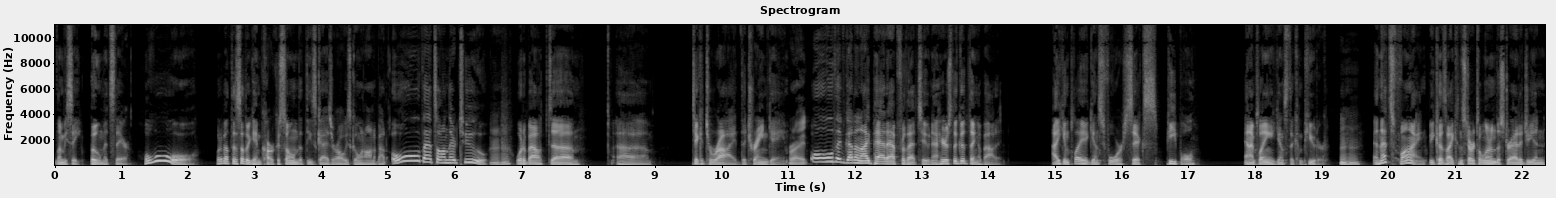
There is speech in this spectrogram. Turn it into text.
Let me see. Boom, it's there. Oh, what about this other game, Carcassonne, that these guys are always going on about? Oh, that's on there too. Mhm. What about uh, uh, Ticket to Ride, the train game? Right. Oh, they've got an iPad app for that too. Now, here's the good thing about it I can play against four, six people, and I'm playing against the computer. hmm And that's fine because I can start to learn the strategy and,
